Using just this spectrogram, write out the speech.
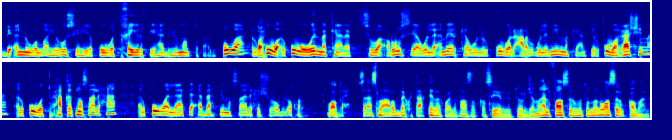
بأنه والله روسيا هي قوة خير في هذه المنطقة؟ القوة طيب. القوة القوة وين ما كانت سواء روسيا ولا أمريكا ولا القوة العربية ولا مين ما كان في القوة غاشمة القوة تحقق مصالحها القوة لا تأبه بمصالح الشعوب الأخرى. واضح. سأسمع ردك وتعقيبك بعد فاصل قصير دكتور جمال. فاصل ثم نواصل ابقوا معنا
